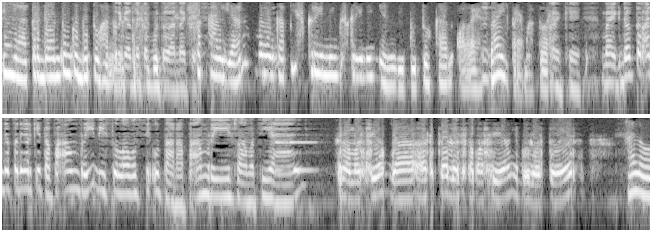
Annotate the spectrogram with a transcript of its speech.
Iya tergantung kebutuhan. Tergantung kebutuhan. Okay. Sekalian melengkapi screening-screening yang dibutuhkan oleh hmm. bayi prematur. Oke, okay. baik dokter ada pendengar kita Pak Amri di Sulawesi Utara. Pak Amri, selamat siang. Selamat siang Mbak Arka dan selamat siang Ibu Dokter. Halo.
